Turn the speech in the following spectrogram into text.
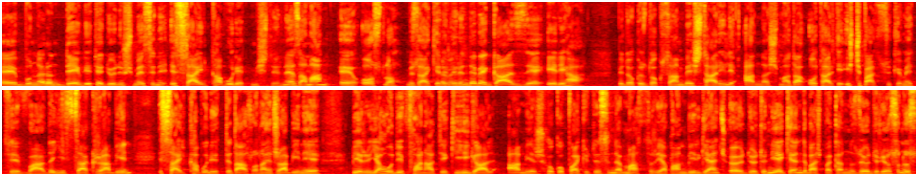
E, bunların devlete dönüşmesini İsrail kabul etmiştir. Ne zaman? E, Oslo müzakerelerinde ve Gazze Eriha 1995 tarihli anlaşmada o tarihte İşçi Partisi hükümeti vardı. Yitzhak Rabin İsrail kabul etti. Daha sonra Rabin'i bir Yahudi fanatik Yigal Amir hukuk fakültesinde master yapan bir genç öldürdü. Niye kendi başbakanınızı öldürüyorsunuz?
